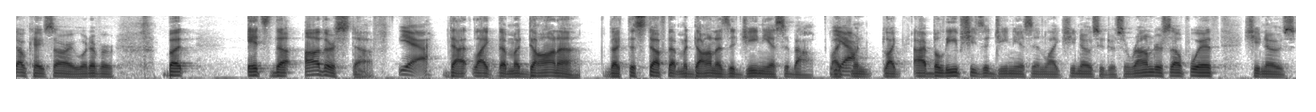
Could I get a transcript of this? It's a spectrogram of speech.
okay sorry whatever but it's the other stuff Yeah. that like the Madonna, like the stuff that Madonna's a genius about. Like Yeah. when like I believe she's a genius in like she knows who to surround herself with. She knows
